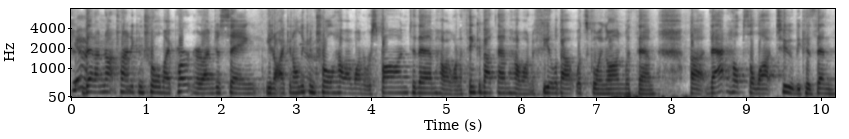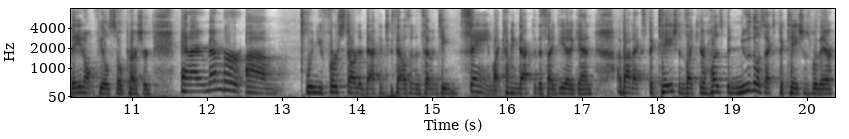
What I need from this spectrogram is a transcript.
Yeah. That I'm not trying to control my partner. I'm just saying, you know, I can only control how I want to respond to them, how I want to think about them, how I want to feel about what's going on with them. Uh, that helps a lot too because then they don't feel so pressured. And I remember um, when you first started back in 2017, same, like coming back to this idea again about expectations. Like your husband knew those expectations were there,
